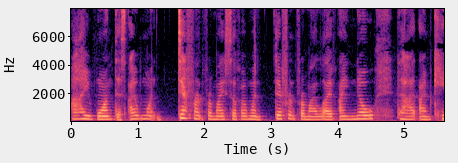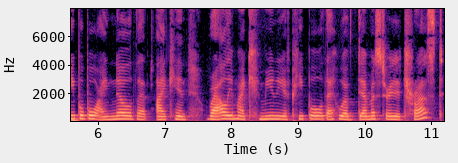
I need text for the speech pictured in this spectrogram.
I want this. I want different for myself. I want different for my life. I know that I'm capable. I know that I can rally my community of people that who have demonstrated trust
